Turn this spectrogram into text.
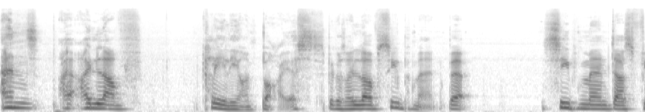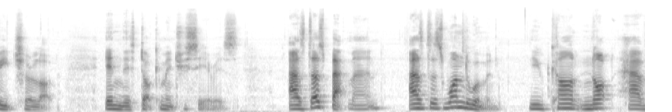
And I, I love, clearly, I'm biased because I love Superman, but Superman does feature a lot in this documentary series, as does Batman, as does Wonder Woman. You can't not have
